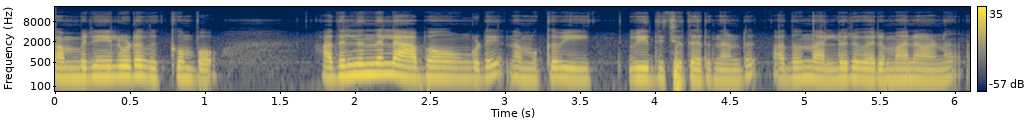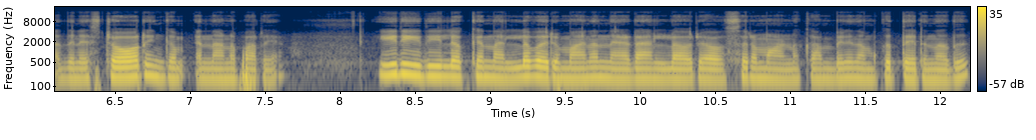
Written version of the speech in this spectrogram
കമ്പനിയിലൂടെ വിൽക്കുമ്പോൾ അതിൽ നിന്ന് ലാഭവും കൂടി നമുക്ക് വീ വീതിച്ച് തരുന്നുണ്ട്. അതും നല്ലൊരു വരുമാനമാണ്. അതിനെ സ്റ്റോർ ഇൻകം എന്നാണ് പറയുക ഈ രീതിയിലൊക്കെ നല്ല വരുമാനം നേടാനുള്ള ഒരു അവസരമാണ് കമ്പനി നമുക്ക് തരുന്നത്.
